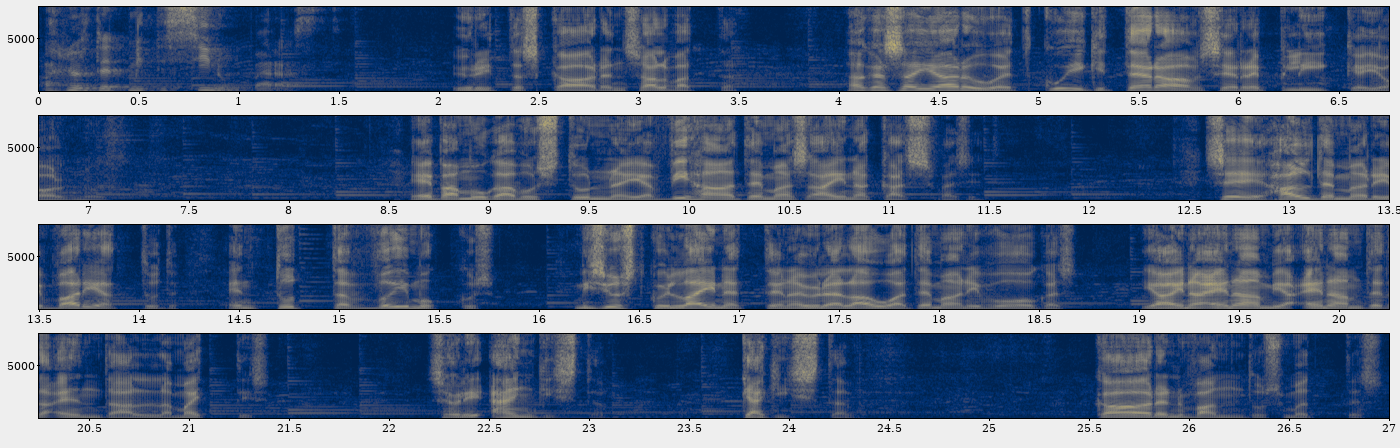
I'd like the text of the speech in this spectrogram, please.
ainult et mitte sinu pärast. üritas Kaaren salvata aga sai aru, et kuigi terav see repliik ei olnud. ebamugavustunne ja viha temas aina kasvasid. see Haldemari varjatud, ent tuttav võimukus, mis justkui lainetena üle laua temani voogas ja aina enam ja enam teda enda alla mattis. See oli ängistav, kägistav. Kaaren vandus mõttes.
